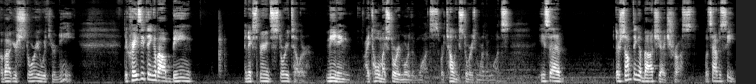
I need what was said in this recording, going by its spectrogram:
about your story with your knee? The crazy thing about being an experienced storyteller, meaning I told my story more than once, or telling stories more than once, he said, There's something about you I trust. Let's have a seat.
